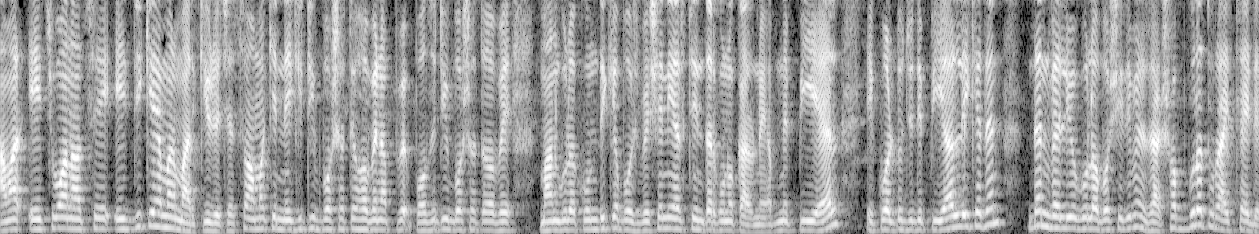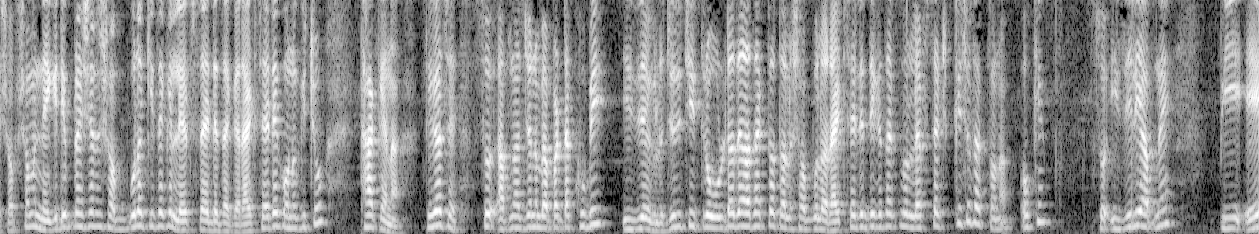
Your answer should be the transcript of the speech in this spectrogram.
আমার এইচ ওয়ান আছে, এইদিকে আমার মার্কিউরি আছে সো আমাকে নেগেটিভ বসাতে হবে না পজিটিভ বসাতে হবে। মানগুলো কোন দিকে বসবে, সে নিয়ে আর চিন্তার কোনো কারণ আপনি পিএল ইকুয়াল টু যদি পিআর লিখে দেন দেন ভ্যালিউগুলো বসিয়ে দেবেন। সবগুলো তো রাইট সাইডে সবসময় নেগেটিভ প্রেশারে সবগুলো কী থাকে? লেফট সাইডে থাকে। রাইট সাইডে কোনো কিছু থাকে না। ঠিক আছে? সো আপনার জন্য ব্যাপারটা খুবই ইজি এগুলো যদি চিত্র উল্টা দেওয়া থাকতো, তাহলে সবগুলো রাইট সাইডের দিকে থাকতো লেফট সাইড কিছু থাকতো না। ওকে সো ইজিলি আপনি পি এ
